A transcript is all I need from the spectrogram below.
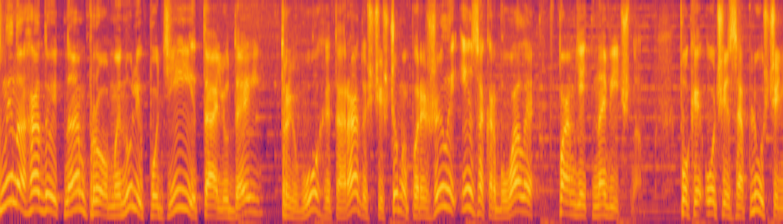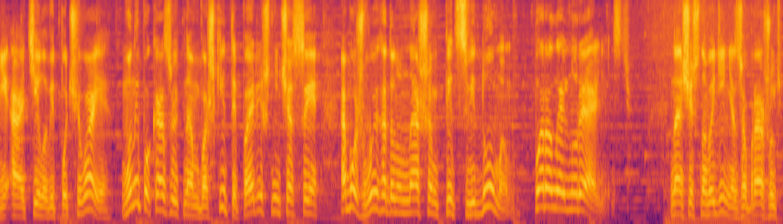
Сни нагадують нам про минулі події та людей, тривоги та радощі, що ми пережили і закарбували в пам'ять навічно. Поки очі заплющені, а тіло відпочиває, вони показують нам важкі теперішні часи або ж вигадану нашим підсвідомим паралельну реальність. Наші сновидіння зображують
